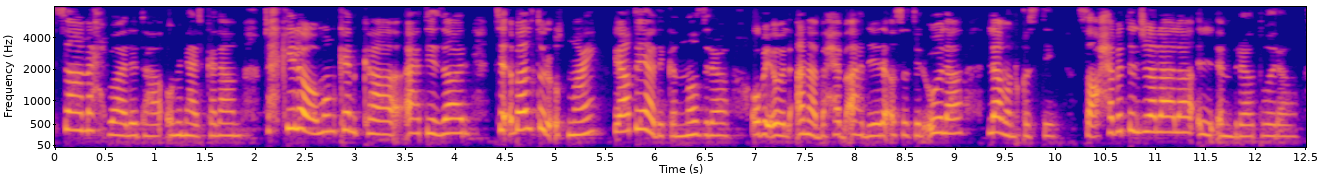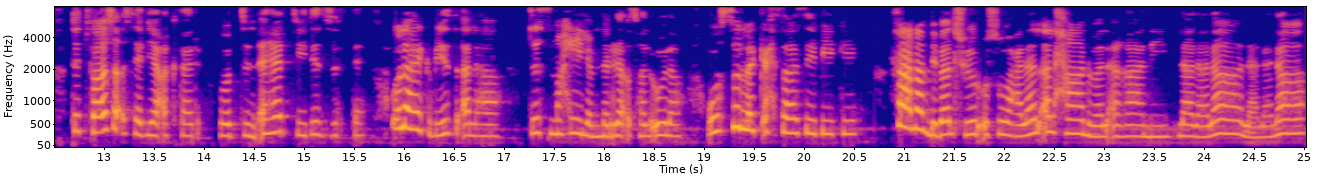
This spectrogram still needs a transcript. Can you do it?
تسامح والدها. ومن هالكلام تحكي له ممكن كاعتذار تقبل ترقص معي؟ يعطي هذيك النظرة وبيقول أنا بحب أهدي رقصتي الأولى لمنقذتي صاحبة الجلالة الإمبراطورة. تتفاجأ سيفيا أكتر وبتنقهر تيتي الزفتة ولهيك بيسألها تسمحي لي من الرقصة الأولى؟ وصل لك إحساسي فيكي فعلا ببلشوا يرقصوا على الألحان والأغاني. لا لا لا لا لا لا.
